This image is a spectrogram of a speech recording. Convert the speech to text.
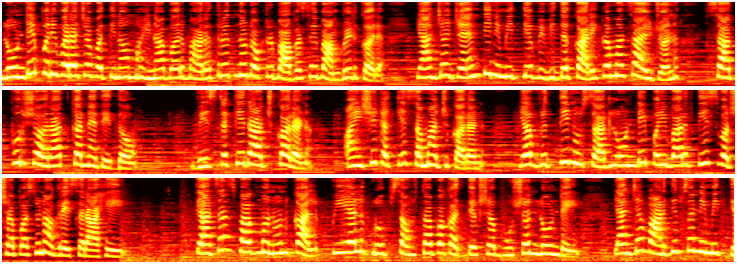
लोंढे परिवाराच्या वतीनं महिनाभर भारतरत्न डॉक्टर बाबासाहेब आंबेडकर यांच्या जयंतीनिमित्त विविध कार्यक्रमाचं आयोजन सातपूर शहरात करण्यात येतं. वीस टक्के राजकारण ऐंशी टक्के समाजकारण. या वृत्तीनुसार लोंढे परिवार तीस वर्षापासून अग्रेसर आहे. त्याचाच भाग म्हणून काल पी एल ग्रुप संस्थापक अध्यक्ष भूषण लोंढे यांच्या वाढदिवसानिमित्त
